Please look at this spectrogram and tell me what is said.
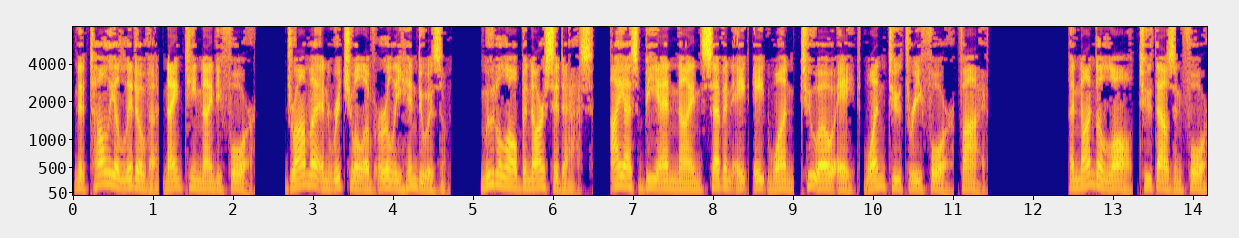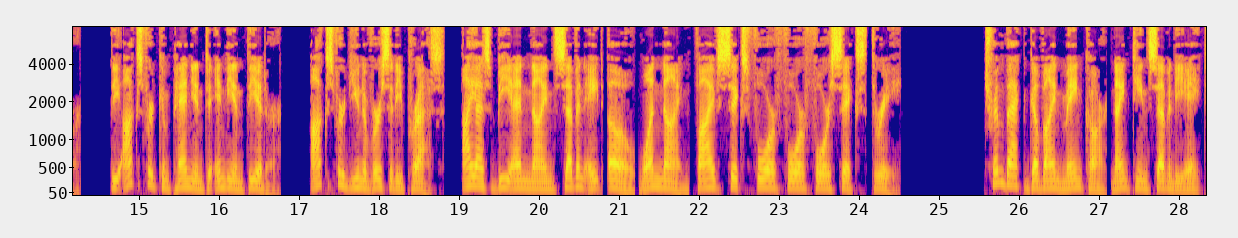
Natalia Lidova 1994 Drama and Ritual of Early Hinduism Motilal Banarsidass ISBN 978-81-208-1234-5. Ananda Lal 2004. The Oxford Companion to Indian Theatre. Oxford University Press. ISBN 978-0-19-564446-3. Trimbak Govind Mainkar 1978.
